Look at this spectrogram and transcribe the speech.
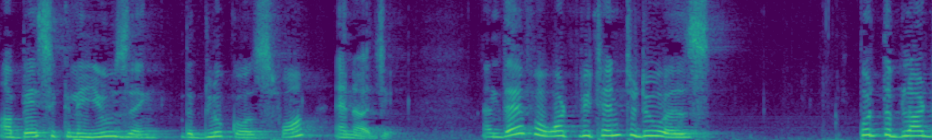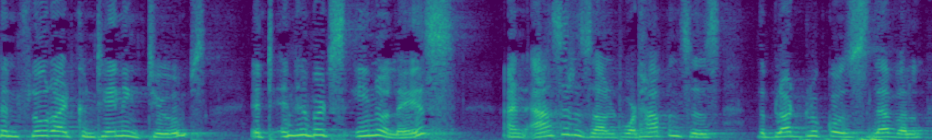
are basically using the glucose for energy. And therefore, what we tend to do is put the blood in fluoride containing tubes. It inhibits enolase, and as a result, what happens is the blood glucose level,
